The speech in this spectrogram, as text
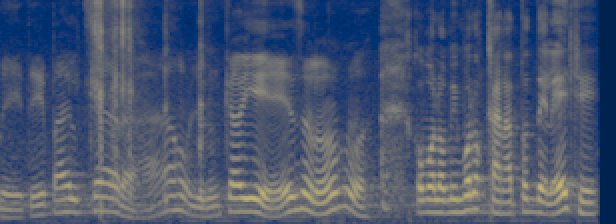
Vete pa'l carajo, yo nunca vi eso, loco. Como lo mismo los canastos de leche.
